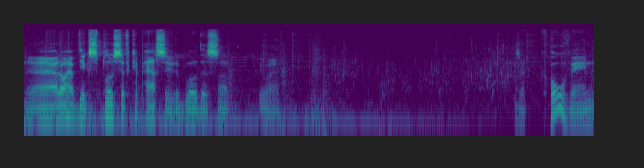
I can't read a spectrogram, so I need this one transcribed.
Yeah, I don't have the explosive capacity to blow this up, do I? There's a coal vein.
